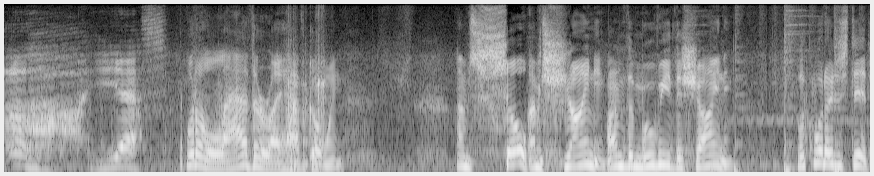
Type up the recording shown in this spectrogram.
Oh, yes. What a lather I have going. I'm so, I'm shining. I'm the movie The Shining. Look what I just did.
